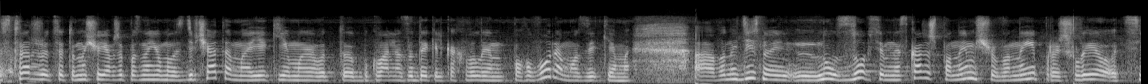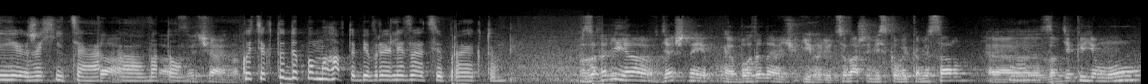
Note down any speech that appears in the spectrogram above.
стверджую це, тому що я вже познайомилася з дівчатами, які ми от е, буквально за декілька хвилин поговоримо, з якими вони дійсно ну зовсім не скажеш по ним, що вони пройшли оці жахіття так, в АТО. так, звичайно. Костя, хто допомагав тобі в реалізації проекту? Взагалі я вдячний Богданевичу Ігорю. Це наш військовий комісар. Завдяки йому.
